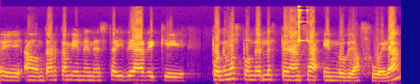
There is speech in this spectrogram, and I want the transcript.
eh, ahondar también en esta idea de que podemos poner la esperanza en lo de afuera,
